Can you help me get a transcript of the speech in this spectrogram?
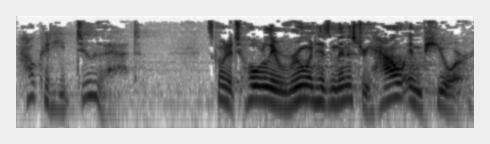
How could he do that? It's going to totally ruin his ministry. How impure.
